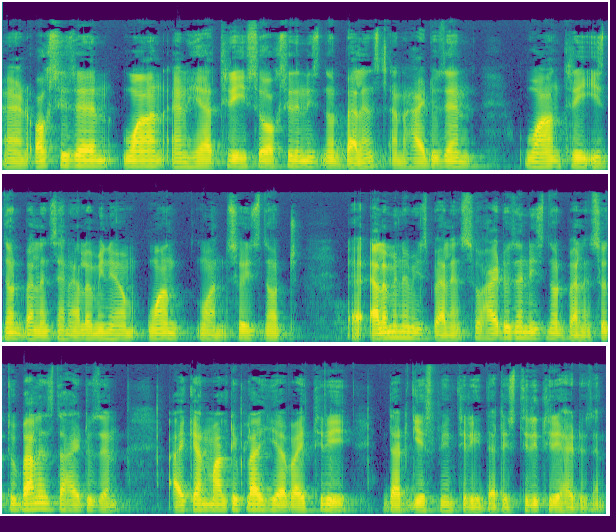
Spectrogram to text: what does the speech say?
And oxygen 1 and here 3 so oxygen is not balanced and hydrogen 1 3 is not balanced and aluminum 1 1 so it's not uh, aluminum is balanced. So hydrogen is not balanced. So to balance the hydrogen I can multiply here by 3 that gives me 3 that is 3 3 hydrogen.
